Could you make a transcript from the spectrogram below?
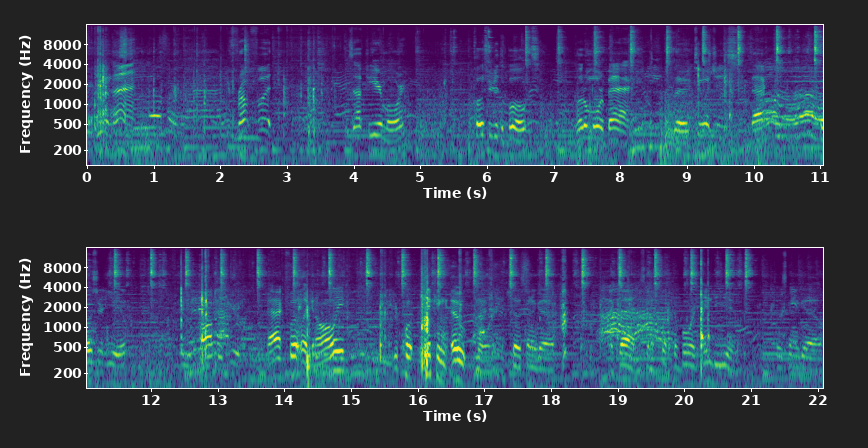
You're doing that. Your front foot is up here more, closer to the bolts, a little more back. So two inches back, closer to you. When you pop with your back foot like an ollie, you're put, kicking out more. So it's gonna go like that. It's gonna flip the board into you. So it's gonna go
